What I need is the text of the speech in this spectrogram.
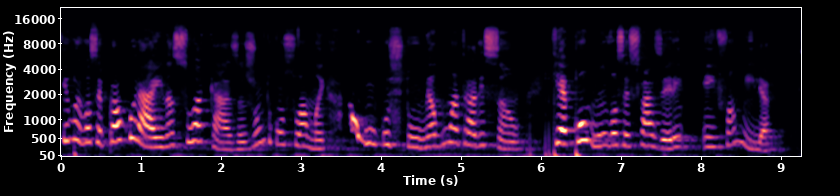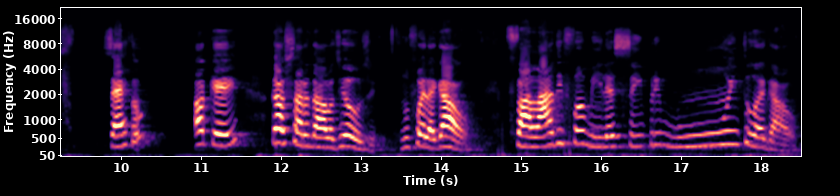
que foi você procurar aí na sua casa, junto com sua mãe, algum costume, alguma tradição que é comum vocês fazerem em família. Certo? Ok? Gostaram da aula de hoje? Não foi legal? Falar de família é sempre muito legal.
